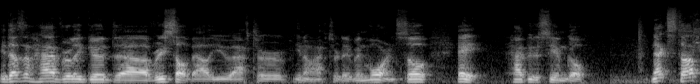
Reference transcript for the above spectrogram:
It doesn't have really good uh, resale value after you know after they've been worn. So hey, happy to see them go. Next up,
